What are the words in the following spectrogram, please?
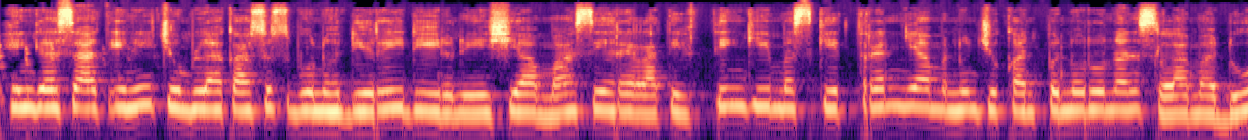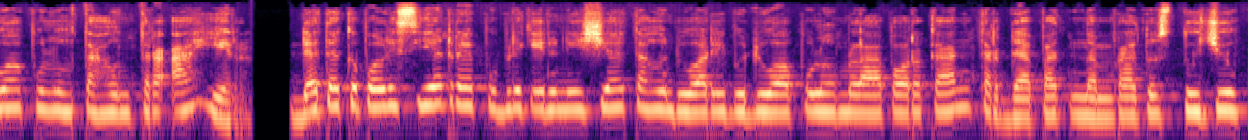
Hingga saat ini jumlah kasus bunuh diri di Indonesia masih relatif tinggi meski trennya menunjukkan penurunan selama 20 tahun terakhir. Data Kepolisian Republik Indonesia tahun 2020 melaporkan terdapat 671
